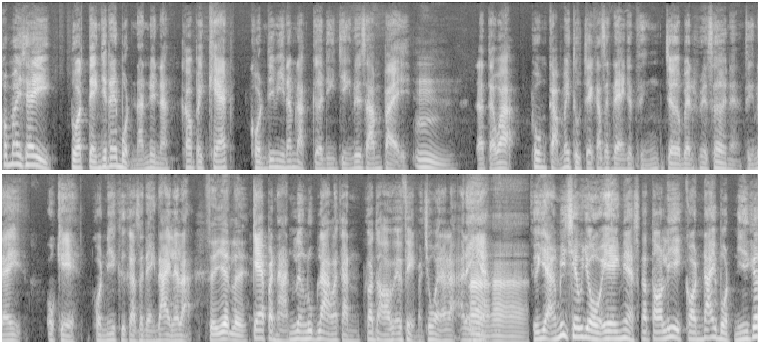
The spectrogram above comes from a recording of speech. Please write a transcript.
ก็ไม่ใช่ตัวเต็งที่ได้บทนั้นด้วยนะเขาไปแคสคนที่มีน้ำหนักเกินจริง ๆ ด้วยซ้ำไป อืมแล้วแต่ว่าพุ่มกับไม่ถูกใจการแสดงจนถึงเจอเบนเฟเซอร์เนี่ยถึงได้ โอเค คนนี้คือการแสดงได้แล้วล่ะเสียเย็ดเลย แก้ปัญหาเรื่องรูปร่างแล้วกัน ก็ต้องเอาเอฟเฟกต์มาช่วยแล้วล่ะอะไรอ่าเงี้ยอ่าอ่าคืออย่างมิเชลโยเองเนี่ยสตอรี่ก่อนได้บทนี้ก็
